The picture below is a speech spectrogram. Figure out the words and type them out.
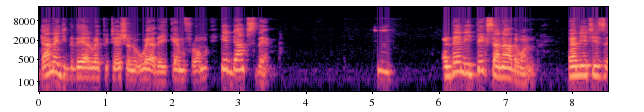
damaged their reputation where they came from, he dumps them. Hmm. And then he picks another one. And it is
